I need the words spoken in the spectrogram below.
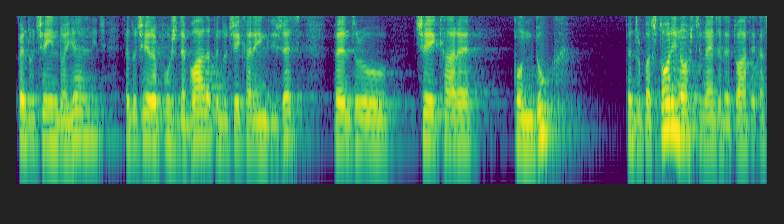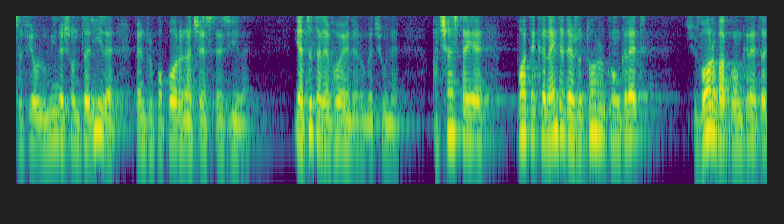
pentru cei îndoielnici, pentru cei răpuși de boală, pentru cei care îi îngrijesc, pentru cei care conduc pentru păstorii noștri înainte de toate, ca să fie o lumină și o întărire pentru popor în aceste zile. E atâta nevoie de rugăciune. Aceasta e, poate că înainte de ajutorul concret și vorba concretă,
